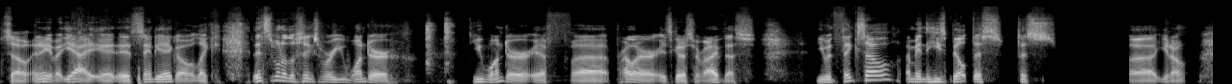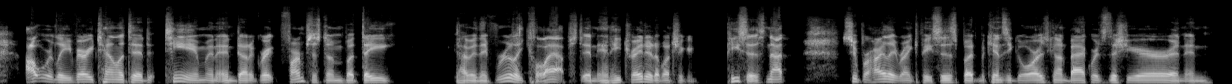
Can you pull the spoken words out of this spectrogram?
So, in any event, yeah, it, it's San Diego. Like this is one of those things where you wonder, you wonder if uh, Preller is going to survive this. You would think so. I mean, he's built this this uh, you know, outwardly very talented team and, and done a great farm system, but they I mean, they've really collapsed, and, and he traded a bunch of pieces, not super highly ranked pieces, but Mackenzie Gore has gone backwards this year, and and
